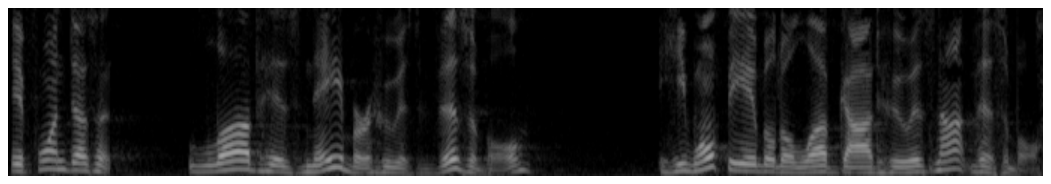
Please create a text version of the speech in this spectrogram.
if one doesn't love his neighbor who is visible, he won't be able to love God who is not visible.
